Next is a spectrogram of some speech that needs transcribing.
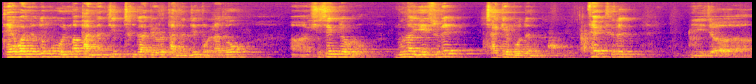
대관료도 뭐 얼마 받는지 참가료를 받는지 몰라도 어, 희생적으로 문화예술에 자기의 모든 팩트를 이저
